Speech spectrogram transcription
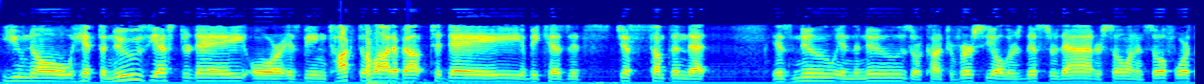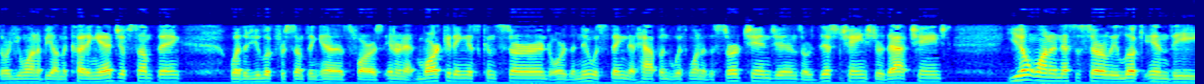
you know hit the news yesterday or is being talked a lot about today because it's just something that is new in the news or controversial or this or that or so on and so forth, or you want to be on the cutting edge of something, whether you look for something as far as internet marketing is concerned or the newest thing that happened with one of the search engines or this changed or that changed, you don't want to necessarily look in the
